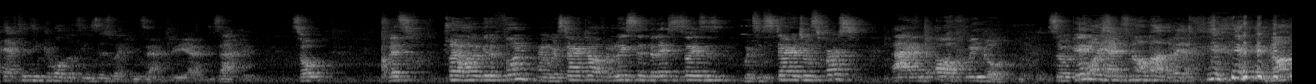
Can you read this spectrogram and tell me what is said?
they have to think of other things as well. Exactly, yeah, exactly. So let's try to have a bit of fun and we'll start off with nice simple exercises with some star jumps first and off we go. So again, Oh yeah, it's not bad, yeah. not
